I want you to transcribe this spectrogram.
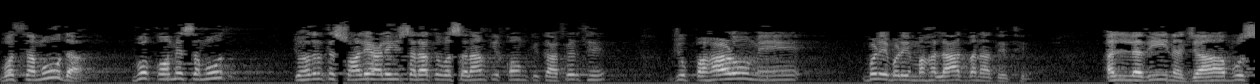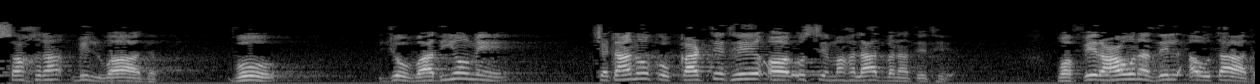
وہ سمودا وہ قوم سمود جو حضرت صالح علیہ سلاۃ وسلام کی قوم کے کافر تھے، جو پہاڑوں میں بڑے بڑے محلات بناتے تھے۔ الدین جاب الصخرا بلواد وہ جو وادیوں میں چٹانوں کو کاٹتے تھے اور اس سے محلات بناتے تھے۔ وہ فرعون دل اوتاد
